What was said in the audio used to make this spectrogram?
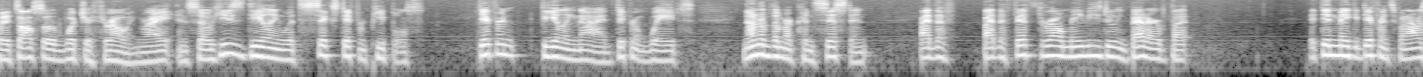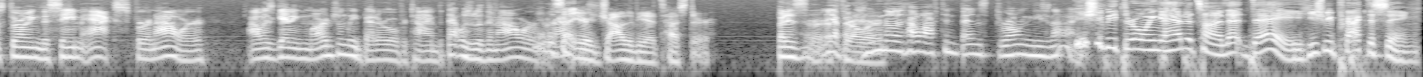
but it's also what you're throwing, right? And so he's dealing with six different people's different feeling knives, different weights. None of them are consistent. By the by the fifth throw, maybe he's doing better, but it didn't make a difference when I was throwing the same axe for an hour. I was getting marginally better over time, but that was with an hour. of Yeah, but it's not your job to be a tester. But is yeah, but who knows how often Ben's throwing these knives? He should be throwing ahead of time that day. He should be practicing.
